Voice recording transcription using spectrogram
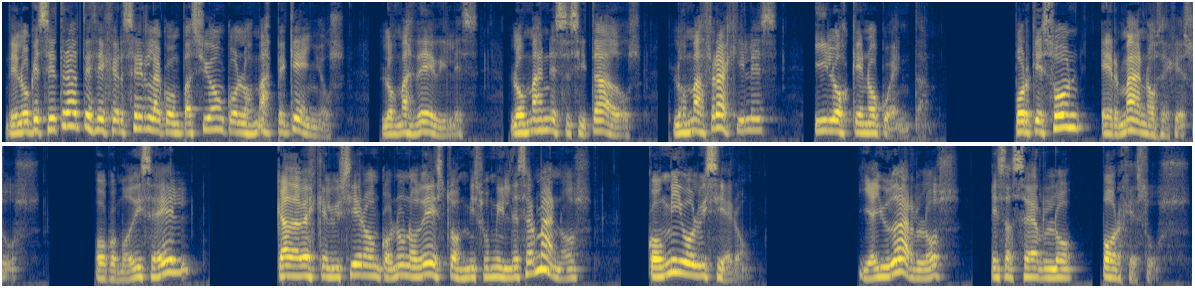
De lo que se trata es de ejercer la compasión con los más pequeños, los más débiles, los más necesitados, los más frágiles y los que no cuentan, porque son hermanos de Jesús. O como dice él, cada vez que lo hicieron con uno de estos mis humildes hermanos, conmigo lo hicieron. Y ayudarlos es hacerlo por Jesús.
